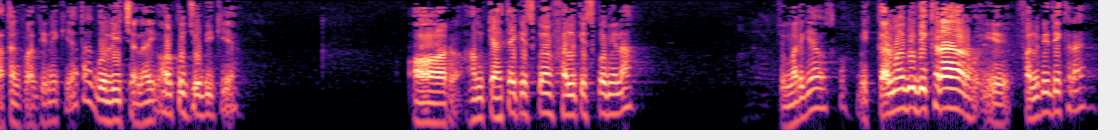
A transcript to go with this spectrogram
आतंकवादी ने किया था, गोली चलाई और कुछ जो भी किया। और हम कहते किसको है? फल किसको मिला? जो मर गया उसको। कर्म भी दिख रहा है और ये फल भी दिख रहा है।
